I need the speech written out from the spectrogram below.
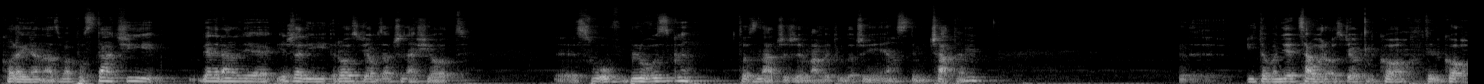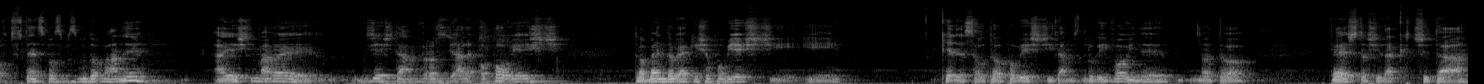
kolejna nazwa postaci. Generalnie, jeżeli rozdział zaczyna się od y, słów bluzg, to znaczy, że mamy tu do czynienia z tym czatem. Y, I to będzie cały rozdział tylko, tylko w ten sposób zbudowany. A jeśli mamy gdzieś tam w rozdziale opowieść, to będą jakieś opowieści i kiedy są te opowieści tam z II wojny, no to też to się tak czyta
